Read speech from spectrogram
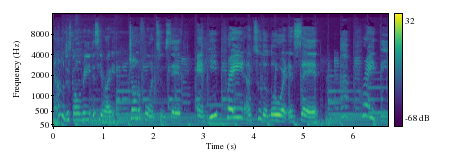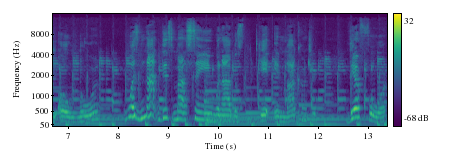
And I'm just gonna read this here right here. Jonah 4 and 2 says, And he prayed unto the Lord and said, I pray thee, O Lord, was not this my saying when I was yet in my country? Therefore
